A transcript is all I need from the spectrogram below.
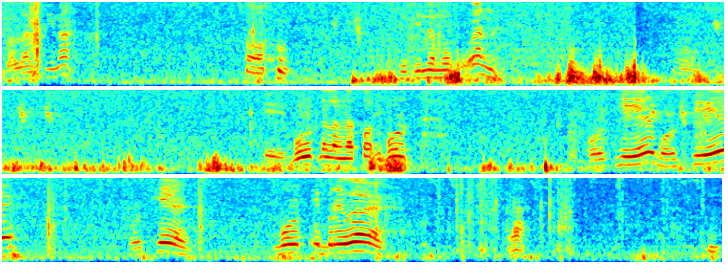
Balansi na. Oh. Hindi na mo kuan. Oh. Okay, bolt na lang na to, i-bolt. Bolt here, bolt here. Bolt here. Bolt everywhere. Yeah. Hmm.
